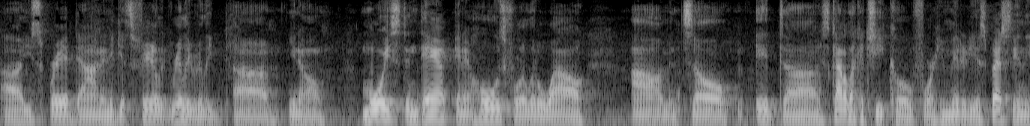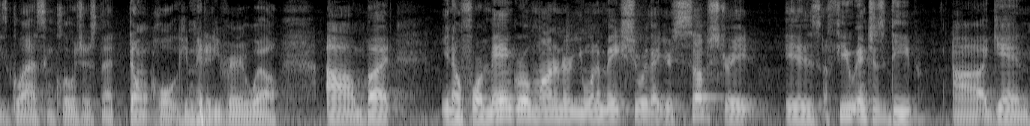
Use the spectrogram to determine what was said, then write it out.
Uh, you spray it down and it gets fairly, really, really, uh, you know, moist and damp and it holds for a little while. Um, and so it, uh, it's kind of like a cheat code for humidity, especially in these glass enclosures that don't hold humidity very well. Um, but, you know, for a mangrove monitor, you want to make sure that your substrate is a few inches deep. Uh, again,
